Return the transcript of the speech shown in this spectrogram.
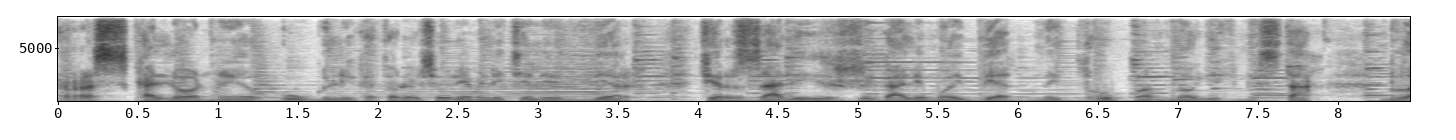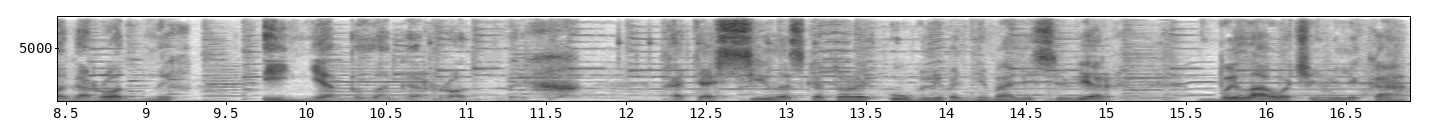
Раскаленные угли, которые все время летели вверх, терзали и сжигали мой бедный труп во многих местах, благородных и неблагородных. Хотя сила, с которой угли поднимались вверх, была очень велика,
